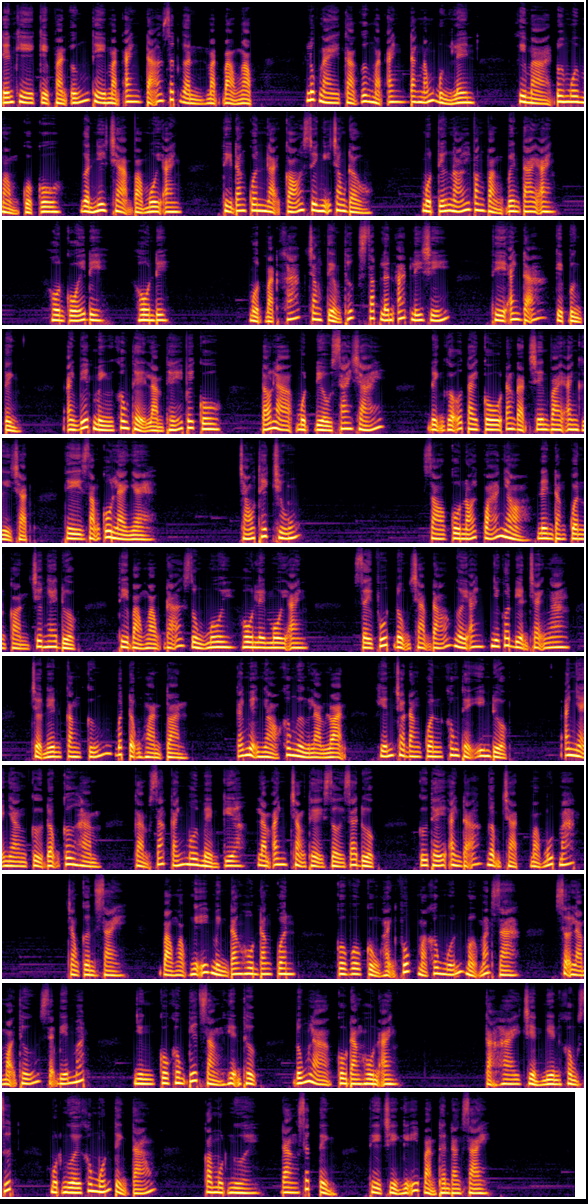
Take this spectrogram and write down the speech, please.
Đến khi kịp phản ứng thì mặt anh đã rất gần mặt Bảo Ngọc. Lúc này cả gương mặt anh đang nóng bừng lên khi mà đôi môi mỏng của cô gần như chạm vào môi anh thì Đăng Quân lại có suy nghĩ trong đầu. Một tiếng nói văng vẳng bên tai anh. Hôn cô ấy đi, hôn đi. Một mặt khác trong tiềm thức sắp lấn át lý trí thì anh đã kịp bừng tỉnh. Anh biết mình không thể làm thế với cô. Đó là một điều sai trái. Định gỡ tay cô đang đặt trên vai anh ghi chặt thì giọng cô lè nhẹ. Cháu thích chú. Do cô nói quá nhỏ nên Đăng Quân còn chưa nghe được thì Bảo Ngọc đã dùng môi hôn lên môi anh. Giây phút đụng chạm đó người anh như có điện chạy ngang, trở nên căng cứng bất động hoàn toàn. Cái miệng nhỏ không ngừng làm loạn khiến cho Đăng Quân không thể im được. Anh nhẹ nhàng cử động cơ hàm, cảm giác cánh môi mềm kia làm anh chẳng thể rời ra được. Cứ thế anh đã ngậm chặt mà mút mát. Trong cơn say, Bảo Ngọc nghĩ mình đang hôn Đăng Quân. Cô vô cùng hạnh phúc mà không muốn mở mắt ra sợ là mọi thứ sẽ biến mất. Nhưng cô không biết rằng hiện thực đúng là cô đang hôn anh. Cả hai triển miên không dứt, một người không muốn tỉnh táo, còn một người đang rất tỉnh thì chỉ nghĩ bản thân đang sai.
